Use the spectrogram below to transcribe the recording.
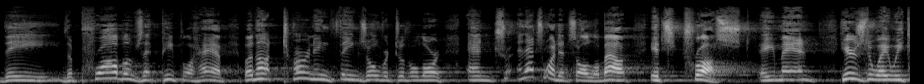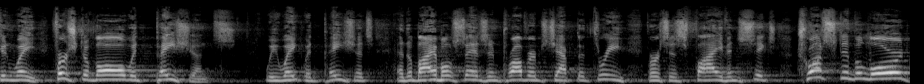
The, the problems that people have, but not turning things over to the Lord. And, tr- and that's what it's all about. It's trust. Amen. Here's the way we can wait. First of all, with patience. We wait with patience. And the Bible says in Proverbs chapter 3, verses 5 and 6 Trust in the Lord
